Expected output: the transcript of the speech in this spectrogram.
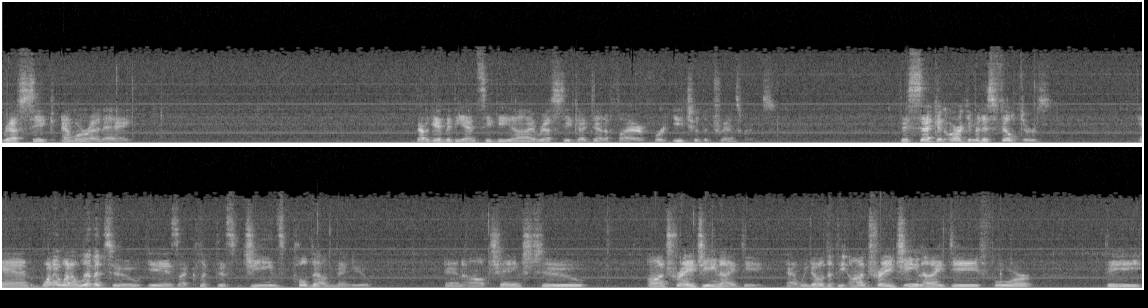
refseq mRNA. That'll give me the NCBI refseq identifier for each of the transcripts. The second argument is filters, and what I want to limit to is I click this genes pull-down menu, and I'll change to Entrez gene ID. And we know that the Entrez gene ID for the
